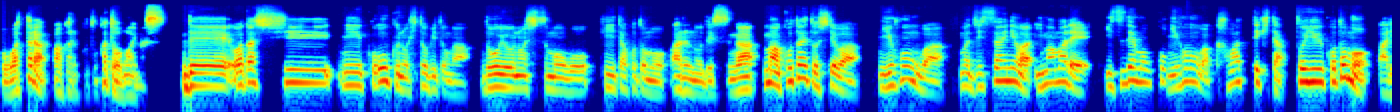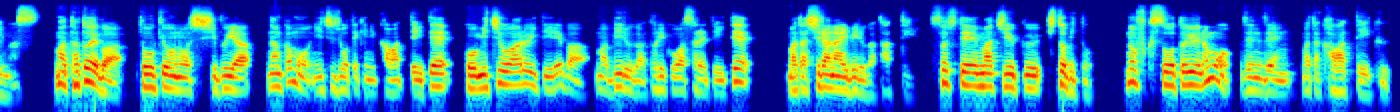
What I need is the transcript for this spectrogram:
終わったらわかることかと思います。で、私に多くの人々が同様の質問を聞いたこともあるのですが、まあ答えとしては、日本は、まあ実際には今までいつでもこう日本は変わってきたということもあります。まあ例えば東京の渋谷なんかも日常的に変わっていて、こう道を歩いていれば、まあビルが取り壊されていて、また知らないビルが建っている。そして街行く人々の服装というのも全然また変わっていく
